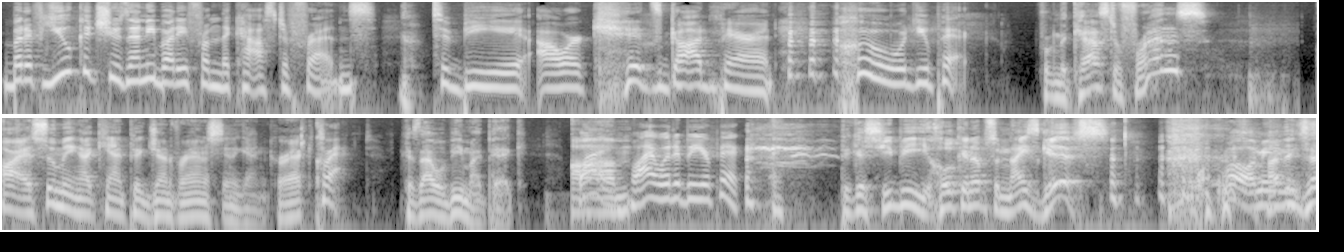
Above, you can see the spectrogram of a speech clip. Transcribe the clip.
But if you could choose anybody from the cast of Friends to be our kid's godparent, who would you pick? From the cast of Friends? All right, assuming I can't pick Jennifer Aniston again, correct? Correct. Because that would be my pick. Why? Um, Why would it be your pick? because she'd be hooking up some nice gifts. Well, I mean, I think So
